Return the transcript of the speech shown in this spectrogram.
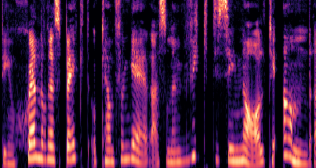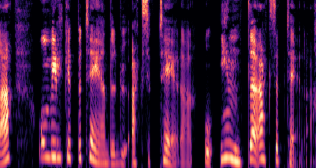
din självrespekt och kan fungera som en viktig signal till andra om vilket beteende du accepterar och inte accepterar.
